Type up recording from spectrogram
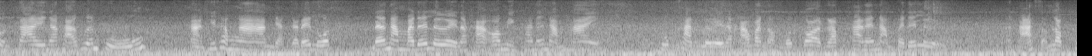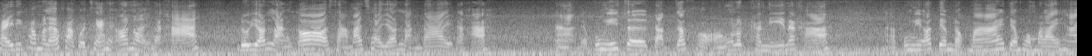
สนใจนะคะ เพื่อนฝูงที่ทำงานอยากจะได้รถแนะนำมาได้เลยนะคะ อ้อมมีค่าแนะนำให้ ทุกคันเลยนะคะ วันออกรถก็รับค่าแนะนำไปได้เลยนะคะสำหรับใครที่เข้ามาแล้วฝากกดแชร์ให้อ้อหน่อยนะคะ ดูย้อนหลังก็สามารถแชร์ย้อนหลังได้นะคะอ่าเดี๋ยวพรุ่งนี้เจอกับเจ้าของรถคันนี้นะคะอ่าพรุ่งนี้อ้อเตรียมดอกไม้เตรียมพวงมาลัยให้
